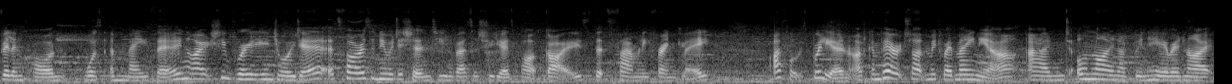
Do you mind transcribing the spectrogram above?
VillainCon, was amazing. I actually really enjoyed it. As far as a new addition to Universal Studios Park goes, that's family friendly, I thought it was brilliant. I'd compare it to like Midway Mania, and online I'd been hearing like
